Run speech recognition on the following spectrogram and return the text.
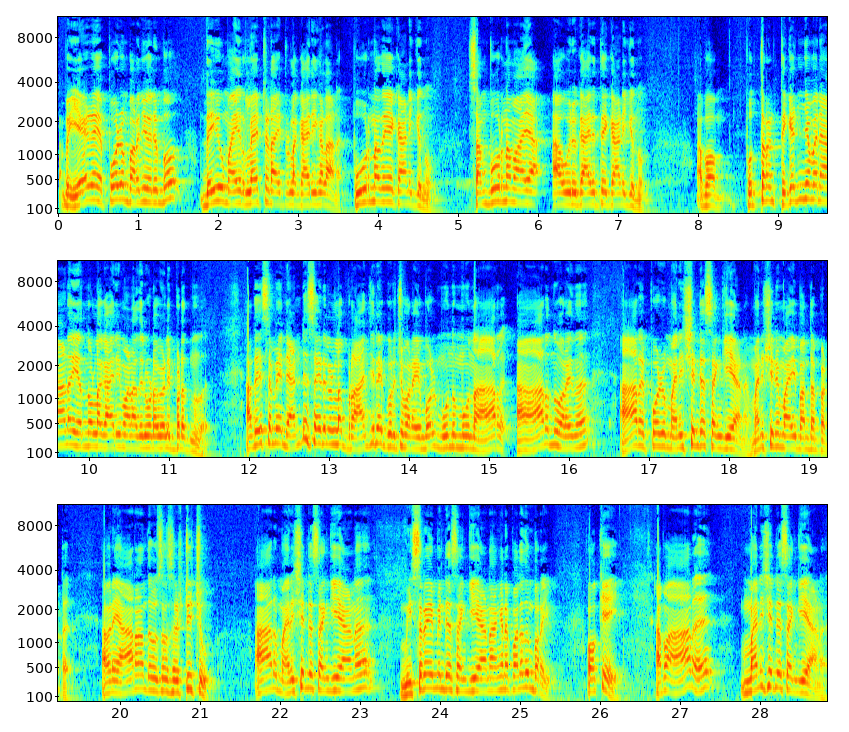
അപ്പോൾ ഏഴ് എപ്പോഴും പറഞ്ഞു വരുമ്പോൾ ദൈവവുമായി റിലേറ്റഡ് ആയിട്ടുള്ള കാര്യങ്ങളാണ്. പൂർണതയെ കാണിക്കുന്നു. സമ്പൂർണമായ ആ ഒരു കാര്യത്തെ കാണിക്കുന്നു. അപ്പം പുത്രൻ തികഞ്ഞവനാണ് എന്നുള്ള കാര്യമാണ് അതിലൂടെ വെളിപ്പെടുത്തുന്നത്. അതേസമയം രണ്ട് സൈഡിലുള്ള ബ്രാഞ്ചിനെ കുറിച്ച് പറയുമ്പോൾ മൂന്ന് മൂന്ന് ആറ്. ആ ആറ് എന്ന് പറയുന്നത് ആറ് എപ്പോഴും മനുഷ്യന്റെ സംഖ്യയാണ്. മനുഷ്യനുമായി ബന്ധപ്പെട്ട്. അവനെ ആറാം ദിവസം സൃഷ്ടിച്ചു. ആറ് മനുഷ്യന്റെ സംഖ്യയാണ് മിസ്രൈമിന്റെ സംഖ്യയാണ് അങ്ങനെ പലതും പറയും. ഓക്കെ. അപ്പോൾ ആറ് മനുഷ്യന്റെ സംഖ്യയാണ്.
